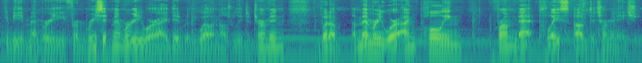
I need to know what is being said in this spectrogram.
It could be a memory from recent memory where I did really well and I was really determined. But a, a memory where I'm pulling from that place of determination.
